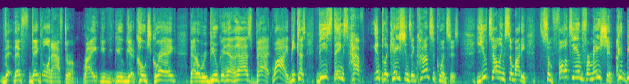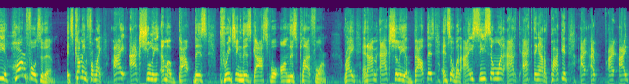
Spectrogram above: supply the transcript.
They, they're, going after them right? You you get a coach greg that'll rebuke it. Yeah, that's bad. Why? Because these things have implications and consequences. You telling somebody some faulty information could be harmful to them. It's coming from like i actually am about this preaching this gospel on this platform right? And I'm actually about this. And so when I see someone act, acting out of pocket, I, I, I,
